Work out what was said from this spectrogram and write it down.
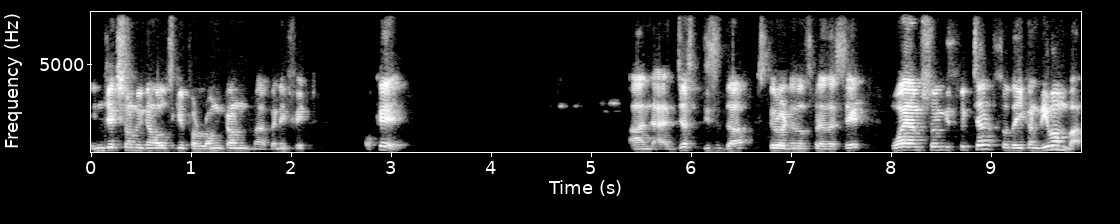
Injection we can also give for long-term uh, benefit. Okay. And uh, just this is the steroid nasal spray, as I said. Why I'm showing this picture? So that you can remember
